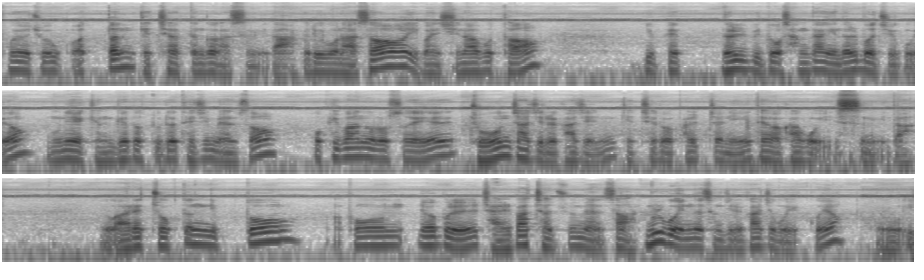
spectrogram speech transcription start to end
보여주었던 개체였던 것 같습니다. 그리고 나서 이번 신화부터 잎의 넓이도 상당히 넓어지고요. 무늬의 경계도 뚜렷해지면서 호피반으로서의 좋은 자질을 가진 개체로 발전이 되어 가고 있습니다. 아래쪽 떡잎도 본엽을 잘 받쳐주면서 물고 있는 성질을 가지고 있고요. 그리고 이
